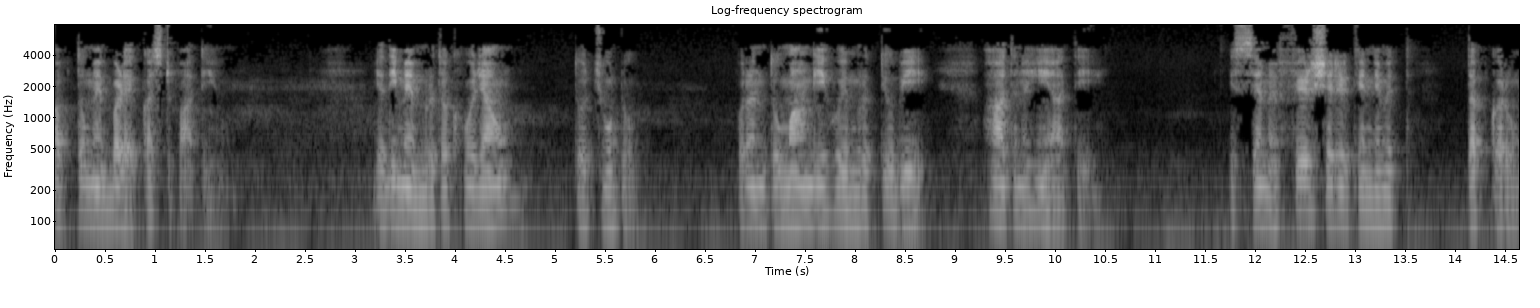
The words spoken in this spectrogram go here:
अब तो मैं बड़े कष्ट पाती हूँ। यदि मैं मृतक हो जाऊँ तो छूटू, परंतु मांगी हुई मृत्यु भी हाथ नहीं आती। इससे मैं फिर शरीर के निमित्त तप करूँ।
